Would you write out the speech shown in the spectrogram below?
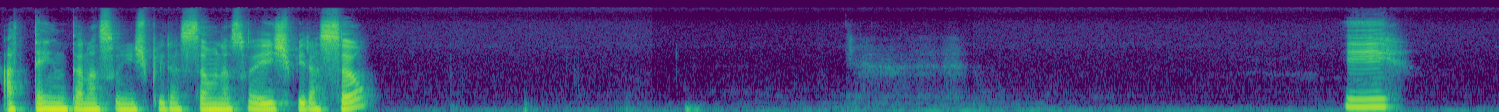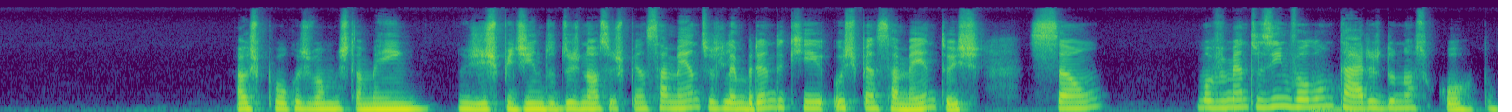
atenta na sua inspiração e na sua expiração. E aos poucos vamos também nos despedindo dos nossos pensamentos, lembrando que os pensamentos são movimentos involuntários do nosso corpo.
